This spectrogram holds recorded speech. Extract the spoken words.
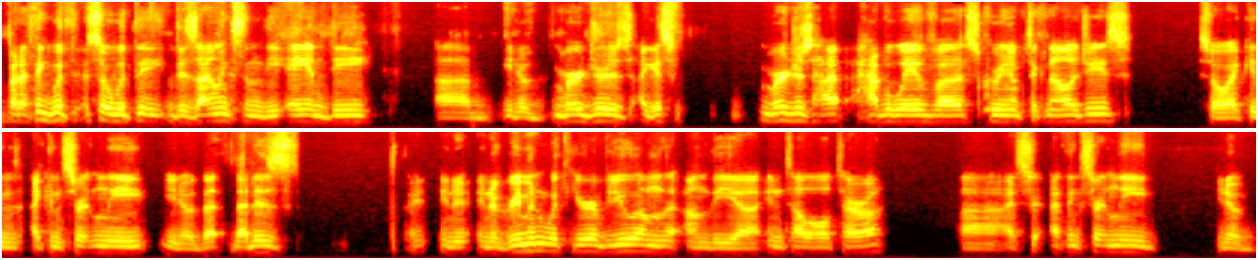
but I think with so with the the Xilinx and the AMD, um, you know, mergers. I guess mergers ha- have a way of uh, screwing up technologies. So I can I can certainly you know that that is in, in agreement with your view on the on the uh, Intel Altera. Uh, I, I think certainly, you know,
